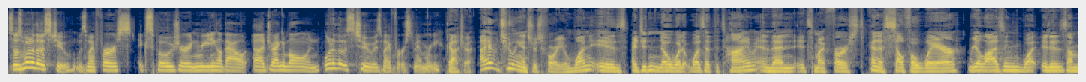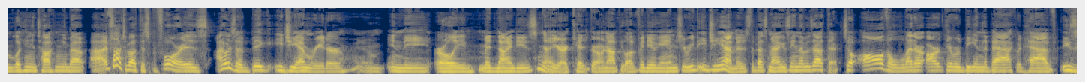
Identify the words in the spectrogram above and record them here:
So it was one of those two. It was my first exposure in reading about uh, Dragon Ball, and one of those two is my first memory. Gotcha. I have two answers for you. One is I didn't know what it was at the time, and then it's my first kind of self-aware realizing what it is I'm looking and talking about. Uh, I've talked about this before. Is I was a big EGM reader you know, in the early mid '90s. You know, you're a kid growing up, you love video games, you read EGM. It was the best magazine that was out there. So all the letter art there would be in the back would have these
